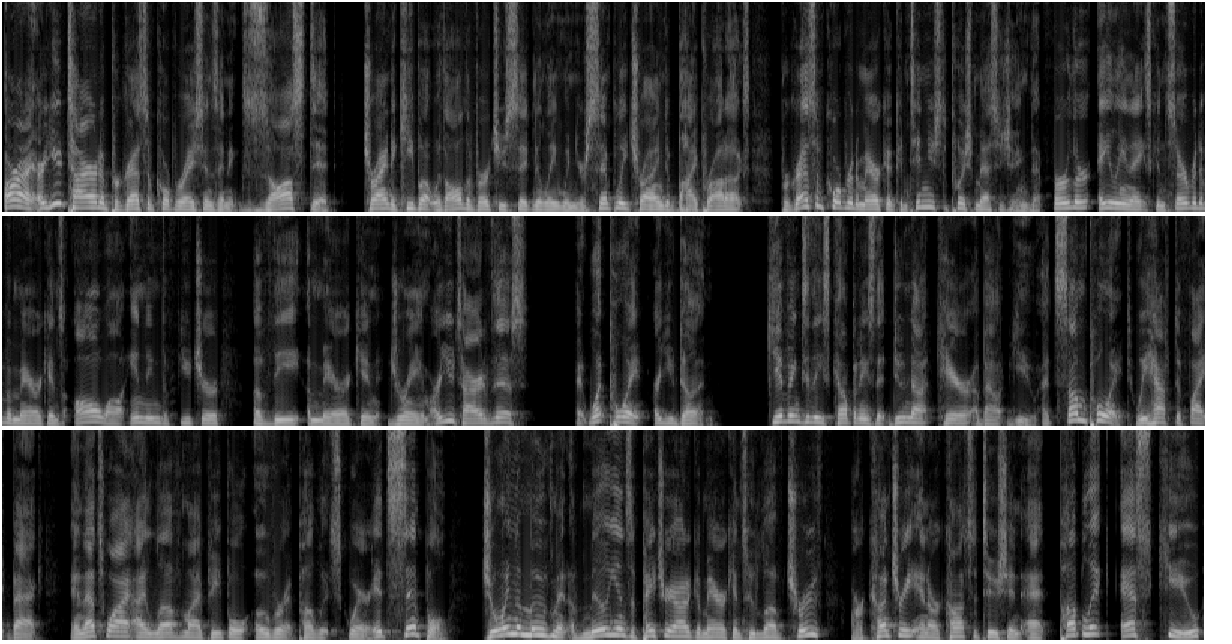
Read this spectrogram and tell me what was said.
All right. Are you tired of progressive corporations and exhausted trying to keep up with all the virtue signaling when you're simply trying to buy products? Progressive corporate America continues to push messaging that further alienates conservative Americans, all while ending the future of the American dream. Are you tired of this? At what point are you done? Giving to these companies that do not care about you. At some point, we have to fight back. And that's why I love my people over at Public Square. It's simple. Join the movement of millions of patriotic Americans who love truth, our country, and our Constitution at publicsq.com.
